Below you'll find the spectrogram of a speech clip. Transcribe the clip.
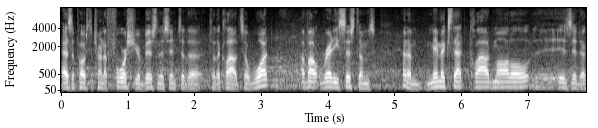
as opposed to trying to force your business into the, to the cloud. So what about ready systems kind of mimics that cloud model? Is it a,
